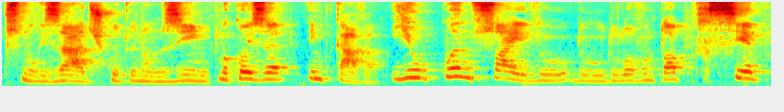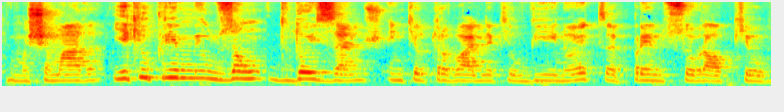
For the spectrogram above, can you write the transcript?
personalizados, com o teu nomezinho, uma coisa impecável. E eu, quando saio do, do, do Love on Top, recebo uma chamada e aquilo cria-me uma ilusão de dois anos em que eu trabalho naquilo dia e noite, aprendo sobre algo que eu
